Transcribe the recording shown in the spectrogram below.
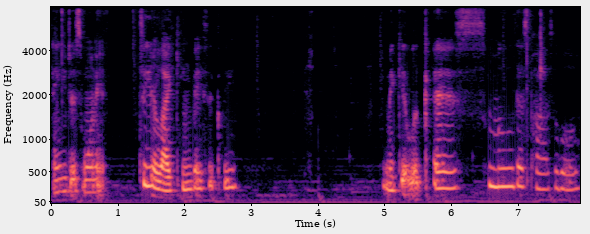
And you just want it to your liking, basically. Make it look as smooth as possible.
